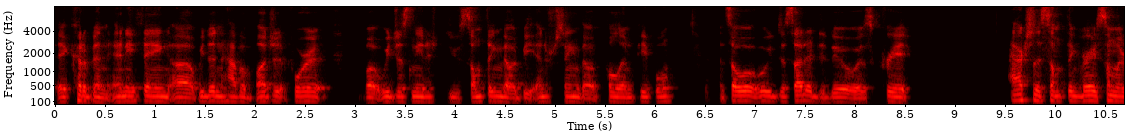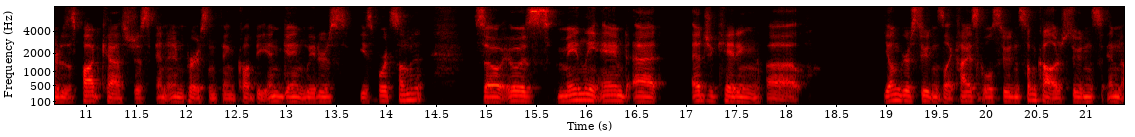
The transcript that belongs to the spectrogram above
It could have been anything. Uh, we didn't have a budget for it but we just needed to do something that would be interesting that would pull in people. And so what we decided to do was create actually something very similar to this podcast, just an in-person thing called the In-Game Leaders Esports Summit. So it was mainly aimed at educating uh, younger students, like high school students, some college students, and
